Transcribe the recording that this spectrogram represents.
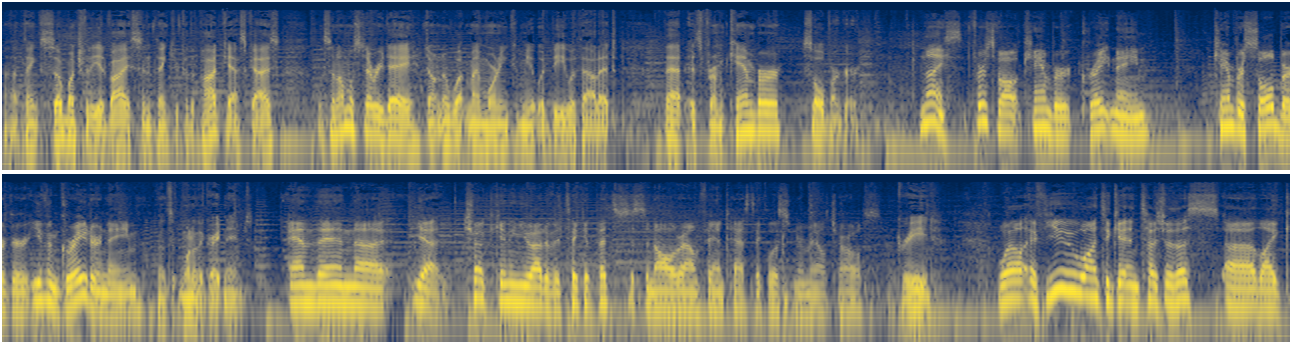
Uh, thanks so much for the advice, and thank you for the podcast, guys. Listen almost every day. Don't know what my morning commute would be without it. That is from Camber Solberger. Nice. First of all, Camber, great name. Camber Solberger, even greater name. That's one of the great names. And then, uh, yeah, Chuck getting you out of a ticket. That's just an all around fantastic listener mail, Charles. Agreed. Well, if you want to get in touch with us, uh, like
